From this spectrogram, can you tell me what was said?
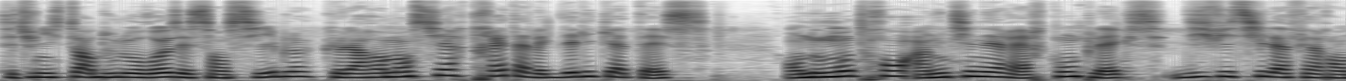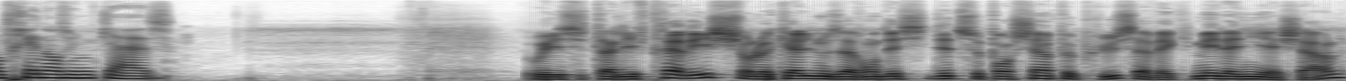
C'est une histoire douloureuse et sensible que la romancière traite avec délicatesse, en nous montrant un itinéraire complexe, difficile à faire entrer dans une case. Oui, c'est un livre très riche sur lequel nous avons décidé de se pencher un peu plus avec Mélanie et Charles.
